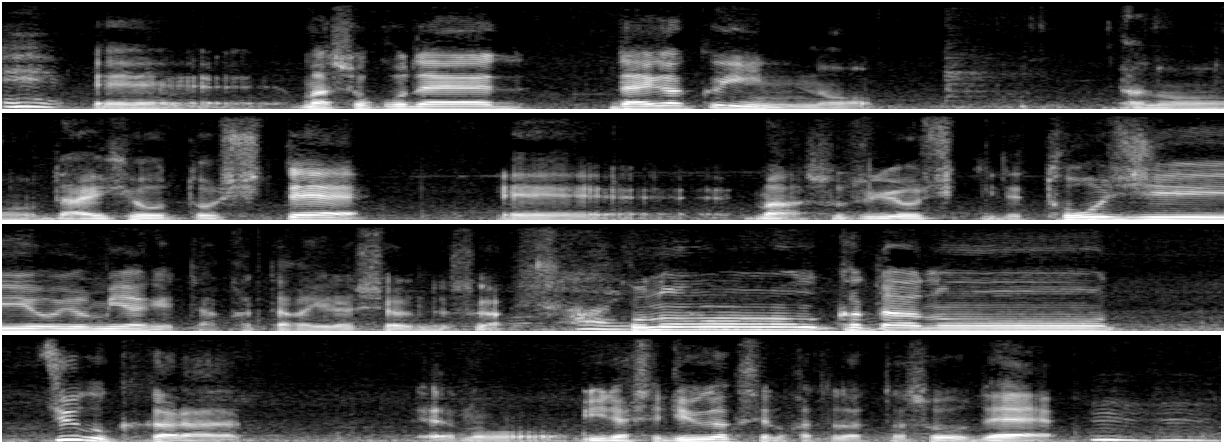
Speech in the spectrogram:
ええ。ー、まあ、そこで大学院のあの代表として、えーまあ、卒業式で答辞を読み上げた方がいらっしゃるんですが、はい、この方あの中国からあのいらっしゃる留学生の方だったそうで、うんうん、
